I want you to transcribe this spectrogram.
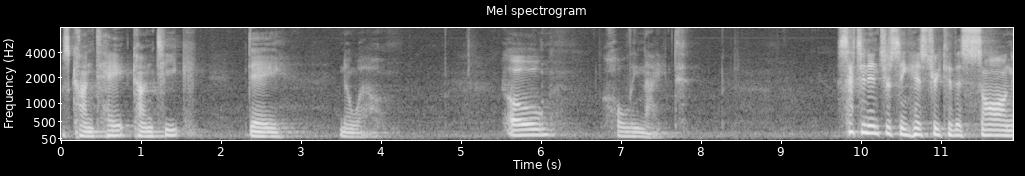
was Cantique de Noel. Oh, holy night. Such an interesting history to this song.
